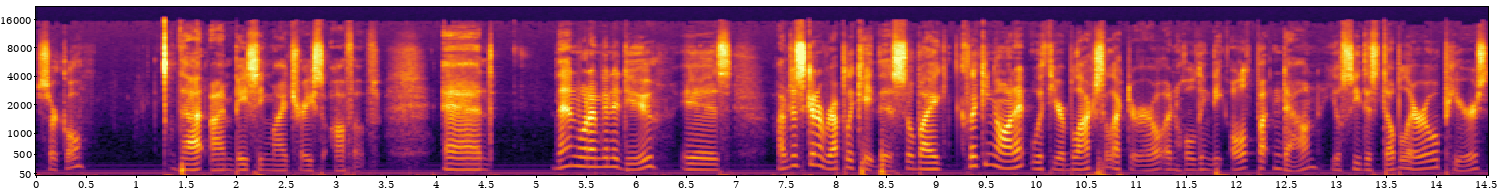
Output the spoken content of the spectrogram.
circle that I'm basing my trace off of. And then what I'm going to do is I'm just going to replicate this. So by clicking on it with your black selector arrow and holding the Alt button down, you'll see this double arrow appears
